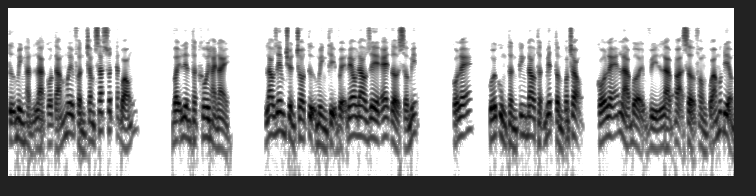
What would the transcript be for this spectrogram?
tự mình hẳn là có tám mươi phần trăm xác suất cắt bóng. Vậy liền thật khôi hài này. Lao dêm truyền cho tự mình thị vệ đeo đao jr smith. Có lẽ, cuối cùng thần kinh đao thật biết tầm quan trọng, có lẽ là bởi vì là vạ sợ phòng quá mức điểm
